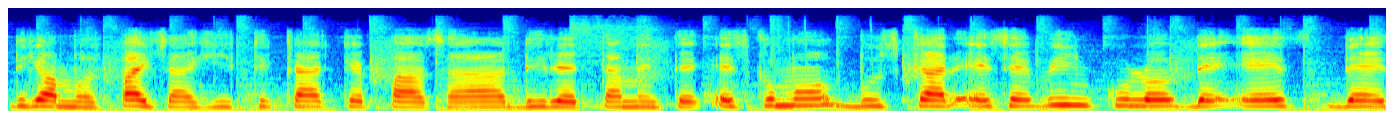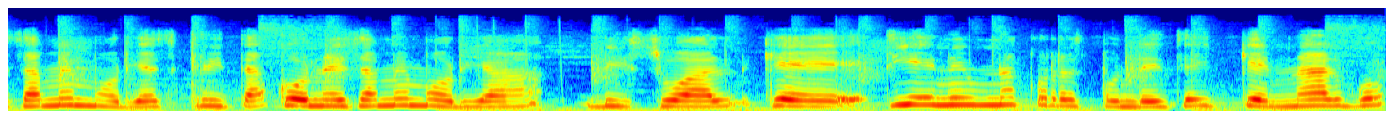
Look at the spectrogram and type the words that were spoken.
digamos, paisajística que pasa directamente. Es como buscar ese vínculo de, es, de esa memoria escrita con esa memoria visual que tiene una correspondencia y que en algo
